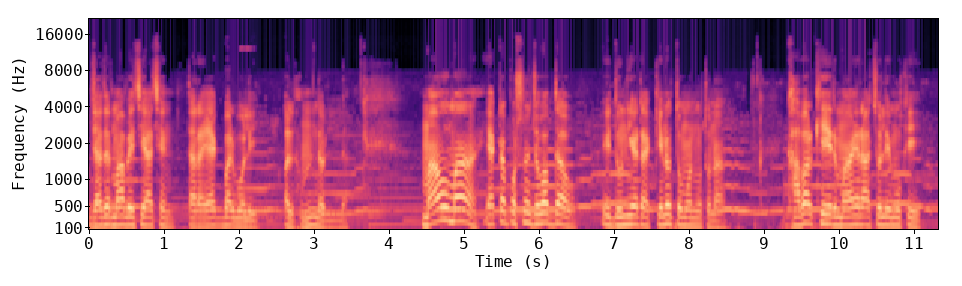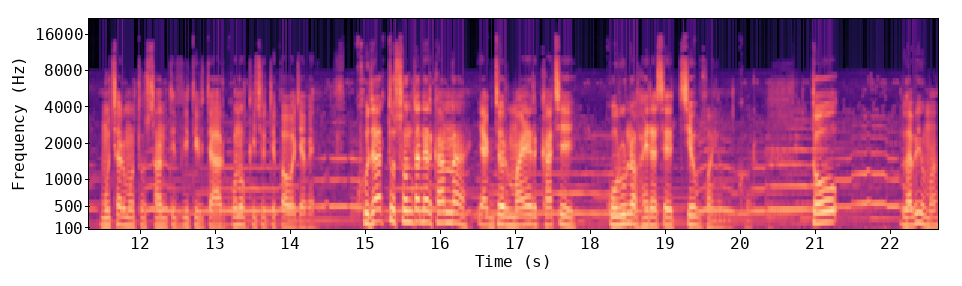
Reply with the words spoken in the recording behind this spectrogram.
যাদের মা বেঁচে আছেন, তারা একবার বলি, আলহামদুলিল্লাহ। মা ও মা, একটা প্রশ্নের জবাব দাও, এই দুনিয়াটা কেন তোমার মতো না? খাবার খেয়ে মায়ের আঁচলে মুখে মুছার মতো শান্তি পৃথিবীতে আর কোনো কিছুতে পাওয়া যাবে না। ক্ষুধার্ত সন্তানের কান্না একজন মায়ের কাছে করোনা ভাইরাসের চেয়েও ভয়ঙ্কর। তো লাভ ইউ মা।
